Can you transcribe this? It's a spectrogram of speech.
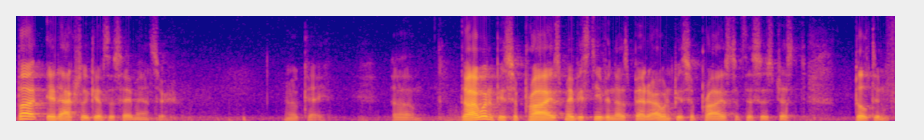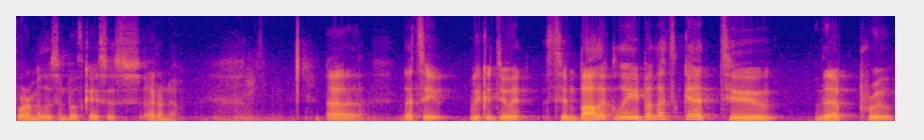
but it actually gives the same answer. Okay. Um, though I wouldn't be surprised, maybe Steven knows better, I wouldn't be surprised if this is just built-in formulas in both cases. I don't know. Uh, let's see, we could do it symbolically, but let's get to the proof.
